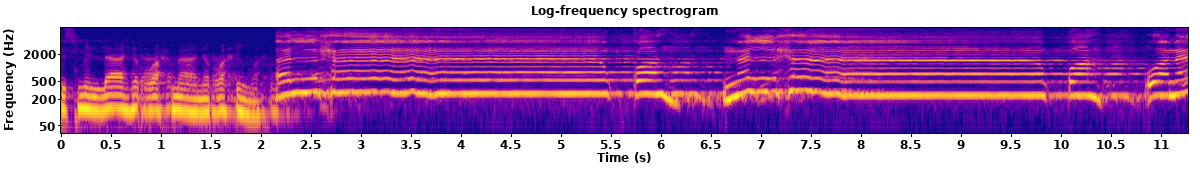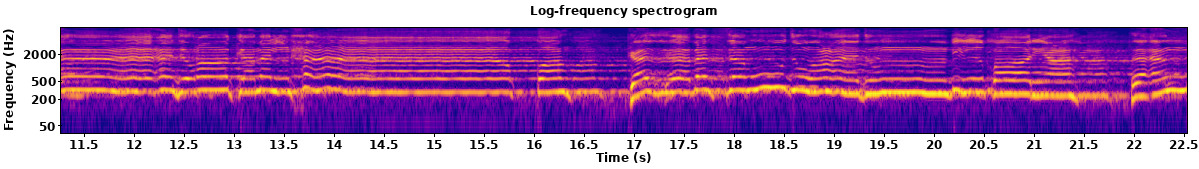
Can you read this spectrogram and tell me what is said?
بسم الله الرحمن الرحيم. الحاقة ما الحاقة؟ وما أدراك ما الحاقة؟ كذبت ثمود وعاد بالقارعة فأما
